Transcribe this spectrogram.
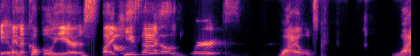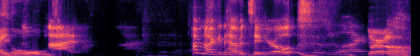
In a couple of years. Like, Don't he's not those words. wild. Wild. I'm not gonna have a 10 year old. Girl.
